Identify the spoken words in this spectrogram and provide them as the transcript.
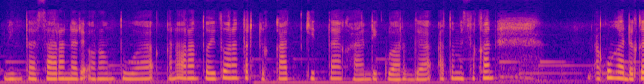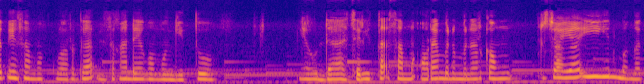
minta saran dari orang tua. Karena orang tua itu orang terdekat kita kan di keluarga. Atau misalkan aku nggak deket nih sama keluarga misalkan ada yang ngomong gitu ya udah cerita sama orang yang bener-bener kamu percayain banget.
